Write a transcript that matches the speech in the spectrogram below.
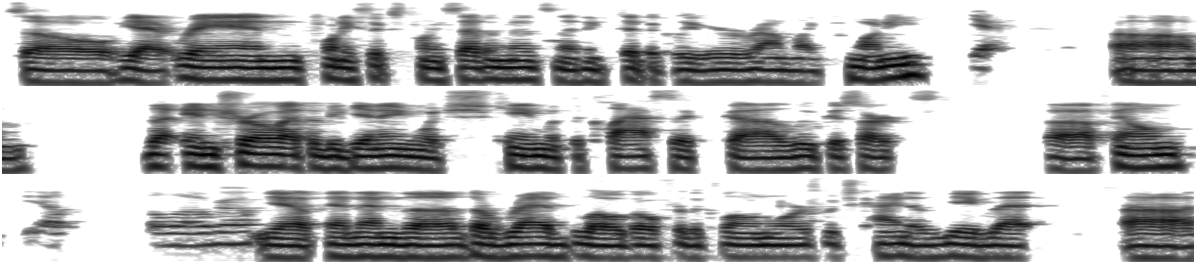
So yeah, it ran 26, 27 minutes, and I think typically we were around like 20. Yeah. Um, the intro at the beginning, which came with the classic uh, LucasArts uh, film, Yep. The logo. Yep, and then the the red logo for the Clone Wars, which kind of gave that uh,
